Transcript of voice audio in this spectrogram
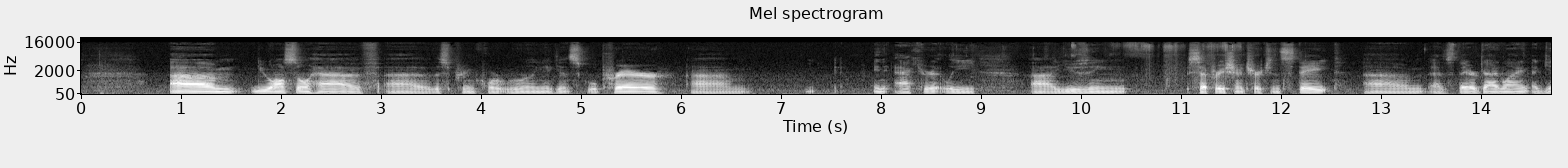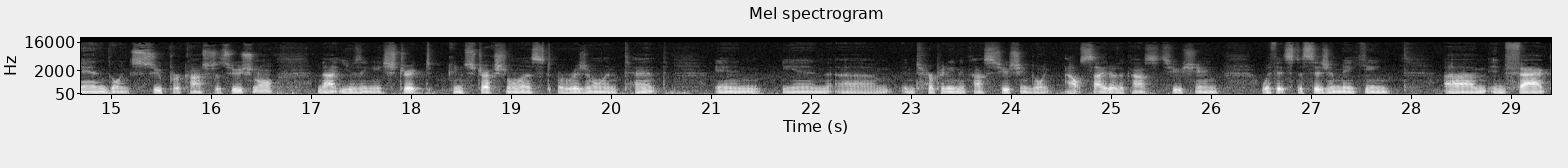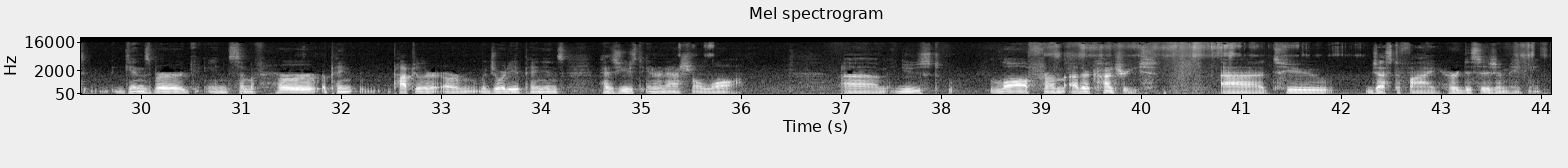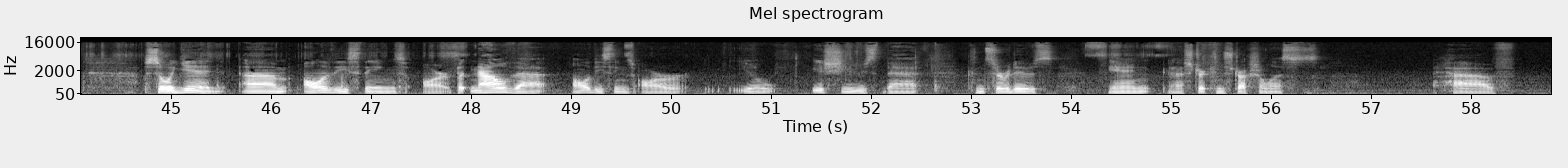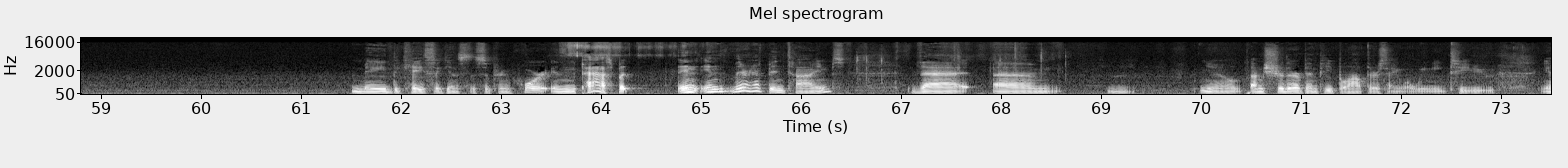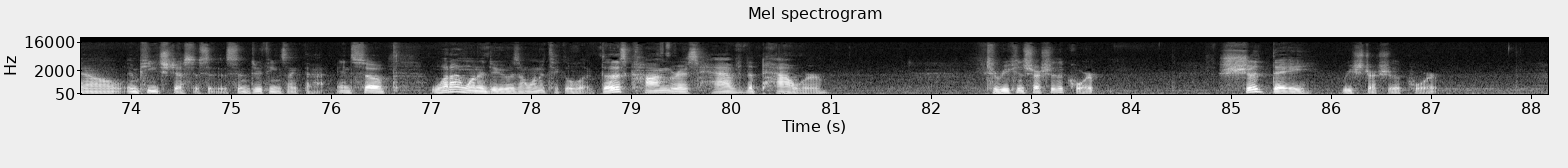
Um, you also have uh, the Supreme Court ruling against school prayer, um, inaccurately uh, using separation of church and state um, as their guideline. Again, going super constitutional, not using a strict constructionalist original intent in in um, interpreting the Constitution, going outside of the Constitution with its decision making. Um, in fact, Ginsburg, in some of her opinion, popular or majority opinions, has used international law, um, used law from other countries uh, to justify her decision making. So again, um, all of these things are, but now that all of these things are, you know, issues that conservatives and uh, strict constructionalists have made the case against the Supreme Court in the past, but in, in there have been times that um, you know I'm sure there have been people out there saying, well, we need to you know impeach justices and do things like that, and so what I want to do is I want to take a look. Does Congress have the power to reconstruct the court? Should they restructure the court?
